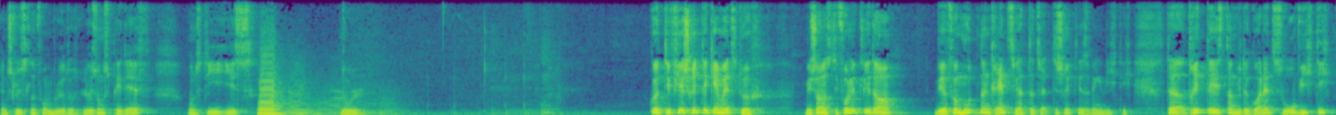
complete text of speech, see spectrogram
Entschlüsseln vom Lösungs-PDF und die ist 0. Gut, die vier Schritte gehen wir jetzt durch. Wir schauen uns die Vollglieder an. Wir vermuten einen Grenzwert. Der zweite Schritt ist ein wenig wichtig. Der dritte ist dann wieder gar nicht so wichtig.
